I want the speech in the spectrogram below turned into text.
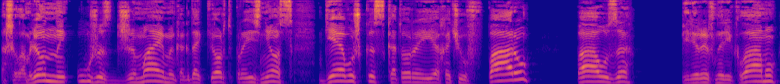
Ошеломленный ужас Джемаймы, когда Кёрт произнес «Девушка, с которой я хочу в пару», пауза, перерыв на рекламу,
